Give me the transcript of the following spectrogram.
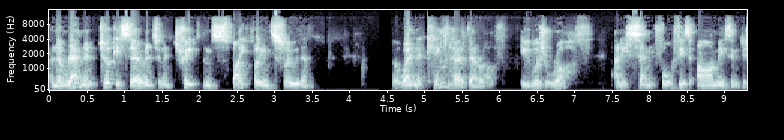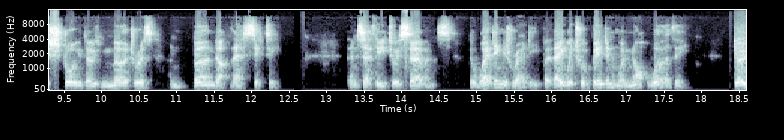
And the remnant took his servants and entreated them spitefully and slew them. But when the king heard thereof, he was wroth, and he sent forth his armies and destroyed those murderers and burned up their city. Then saith he to his servants, the wedding is ready, but they which were bidden were not worthy. Go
